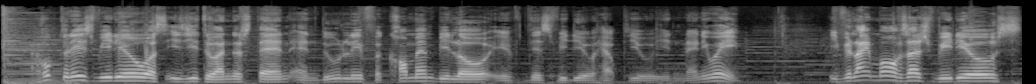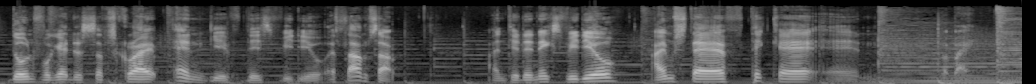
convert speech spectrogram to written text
I hope today's video was easy to understand and do leave a comment below if this video helped you in any way. If you like more of such videos, don't forget to subscribe and give this video a thumbs up. Until the next video, I'm Steph, take care and bye bye.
